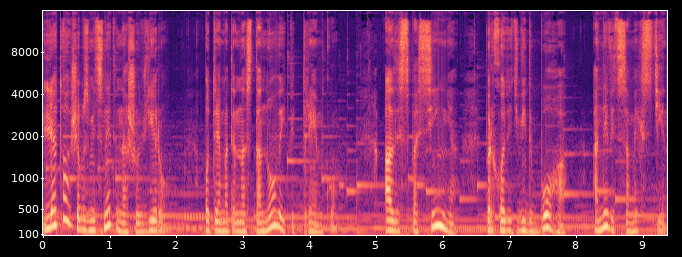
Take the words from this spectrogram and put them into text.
для того, щоб зміцнити нашу віру, отримати настанови й підтримку. Але спасіння приходить від Бога, а не від самих стін.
